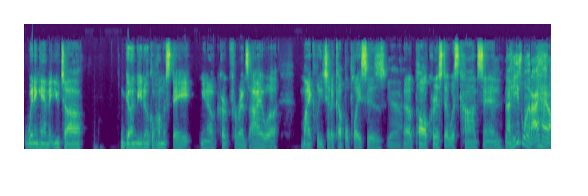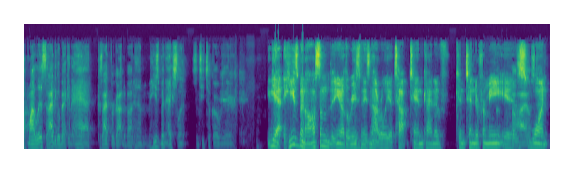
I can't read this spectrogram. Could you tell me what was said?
Whittingham at Utah, Gundy at Oklahoma State. You know, Kirk Ferentz, Iowa, Mike Leach at a couple places. Yeah. Uh, Paul Chryst at Wisconsin. Now he's one that I had off my list. and I had to go back and add because I'd forgotten about him. I mean, he's been excellent since he took over there. Yeah, he's been awesome. The- You know, the reason he's not really a top 10 kind of contender for me is one,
